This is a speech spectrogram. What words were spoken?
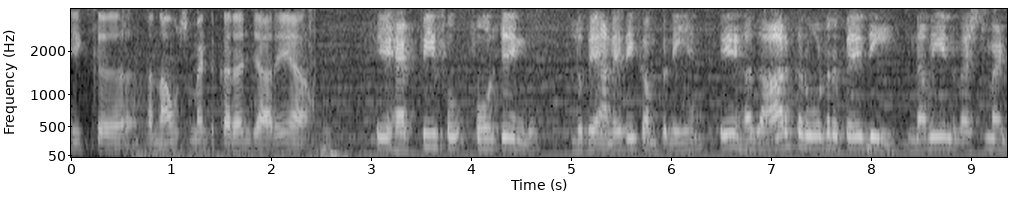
ਇੱਕ ਅਨਾਉਂਸਮੈਂਟ ਕਰਨ ਜਾ ਰਹੇ ਹਾਂ। ਇਹ ਹੈਪੀ ਫੋਰਜਿੰਗ ਲੁਧਿਆਣੇ ਦੀ ਕੰਪਨੀ ਹੈ। ਇਹ 1000 ਕਰੋੜ ਰੁਪਏ ਦੀ ਨਵੀਂ ਇਨਵੈਸਟਮੈਂਟ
